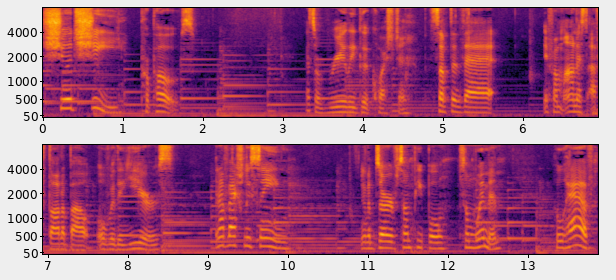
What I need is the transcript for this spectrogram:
Should she propose? That's a really good question. Something that, if I'm honest, I've thought about over the years. And I've actually seen and observed some people, some women, who have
